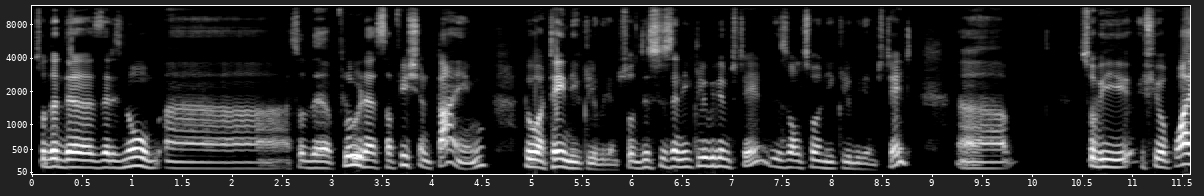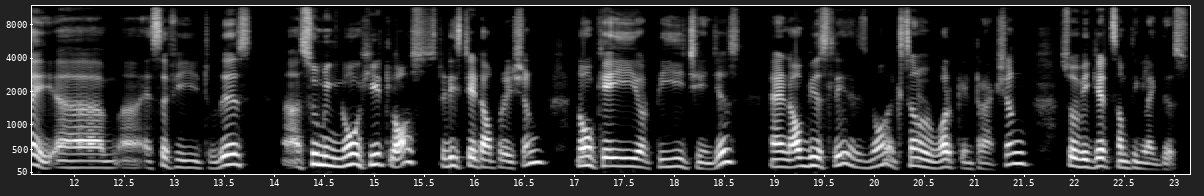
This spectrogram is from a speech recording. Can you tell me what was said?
so that there, there is no, uh, so the fluid has sufficient time to attain equilibrium. So, this is an equilibrium state, this is also an equilibrium state. Uh, so, we if you apply um, uh, SFEE to this, assuming no heat loss, steady state operation, no KE or PE changes, and obviously there is no external work interaction. So, we get something like this.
